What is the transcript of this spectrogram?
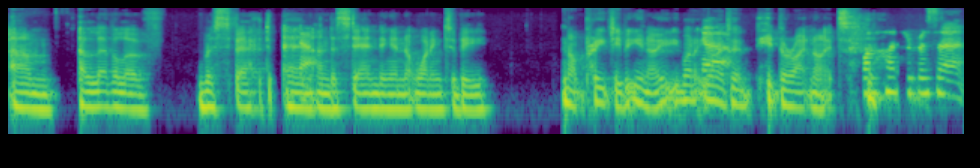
um, a level of respect and yeah. understanding and not wanting to be not preachy, but you know, you want, yeah. you want to hit the right notes. 100%.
